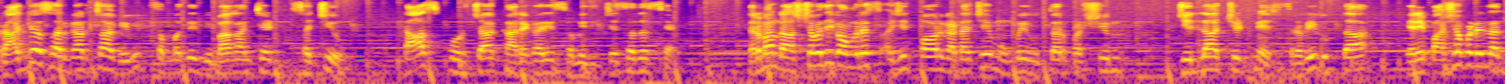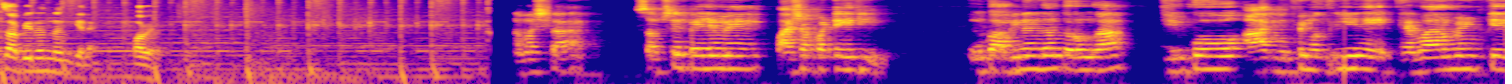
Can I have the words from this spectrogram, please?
राज्य सरकारच्या विविध संबंधित विभागांचे सचिव टास्क फोर्सच्या कार्यकारी समितीचे सदस्य आहेत. दरम्यान राष्ट्रवादी काँग्रेस अजित पवार गटाचे मुंबई उत्तर पश्चिम जिल्हा चिटणीस रवी गुप्ता यांनी पाशा पटेल यांचं अभिनंदन केलंय. पाहूया. नमस्कार. सबसे पहले मैं पाशा पटेल जी उनका अभिनंदन करूंगा जिनको आज मुख्यमंत्री ने एनवायरमेंट के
